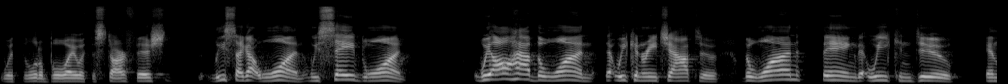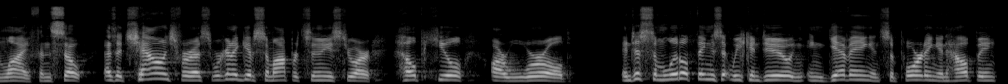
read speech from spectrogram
with the little boy with the starfish. At least I got one. We saved one. We all have the one that we can reach out to, the one thing that we can do in life. And so, as a challenge for us, we're going to give some opportunities to our help heal our world and just some little things that we can do in, in giving and supporting and helping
